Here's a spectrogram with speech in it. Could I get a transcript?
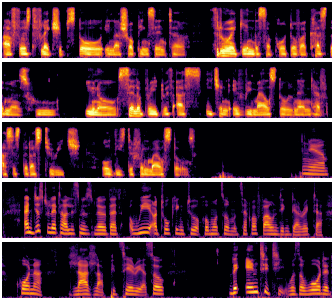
our first flagship store in our shopping center through again the support of our customers who you know celebrate with us each and every milestone and have assisted us to reach all these different milestones Yeah. And just to let our listeners know that we are talking to Kgomotso Motshegoa, founding director, Corner Dladla Pizzeria. So the entity was awarded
